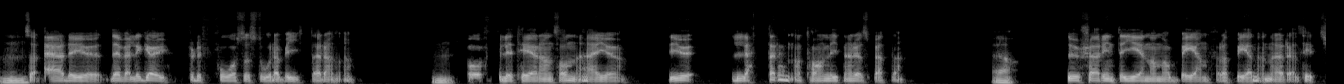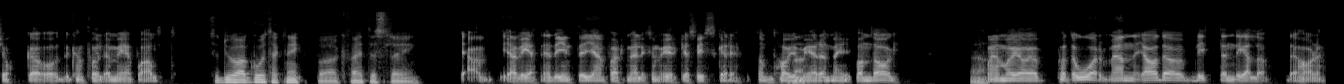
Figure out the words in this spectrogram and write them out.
mm, så är det ju, det är väldigt göj, för du får så stora bitar. Alltså. Mm. Och filetera en sån är ju, det är ju lättare än att ta en liten rödspätta. ja. Du skär inte igenom några ben för att benen är relativt tjocka och du kan följa med på allt. Så du har god teknikk på kveitesløying? Ja, jag vet inte, det är inte jämfört med liksom yrkesfiskare. De tar ju Nej. mer än mig på en dag. Ja. Men vad jag gör på ett år, men ja, det har blivit en del då. Det har det.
